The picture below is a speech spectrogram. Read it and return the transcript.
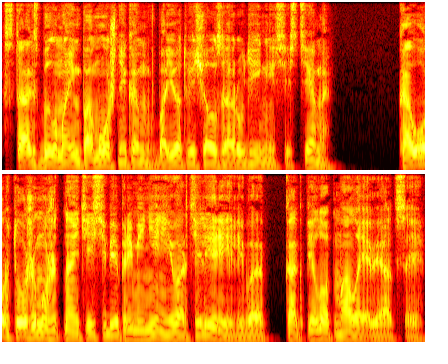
Стакс был моим помощником, в бою отвечал за орудийные системы. Каур тоже может найти себе применение в артиллерии, либо как пилот малой авиации.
